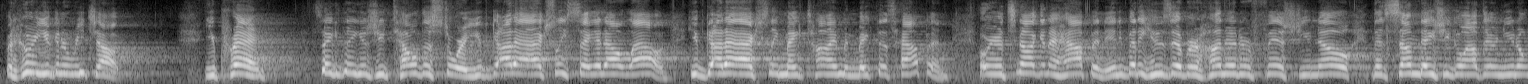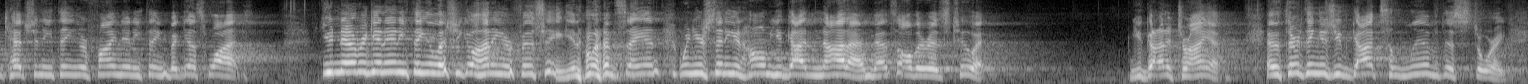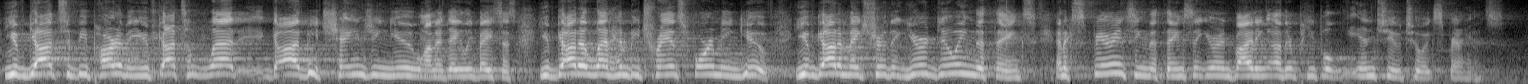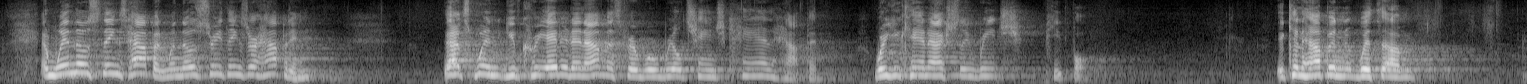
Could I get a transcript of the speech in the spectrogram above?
But who are you going to reach out? You pray. Second thing is you tell the story. You've got to actually say it out loud. You've got to actually make time and make this happen. Or it's not going to happen. Anybody who's ever hunted or fished, you know that some days you go out there and you don't catch anything or find anything. But guess what? You never get anything unless you go hunting or fishing. You know what I'm saying? When you're sitting at home, you got nada, and that's all there is to it. You got to try it. And the third thing is you've got to live this story. You've got to be part of it. You've got to let God be changing you on a daily basis. You've got to let Him be transforming you. You've got to make sure that you're doing the things and experiencing the things that you're inviting other people into to experience. And when those things happen, when those three things are happening, that's when you've created an atmosphere where real change can happen, where you can actually reach people. It can happen with um,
